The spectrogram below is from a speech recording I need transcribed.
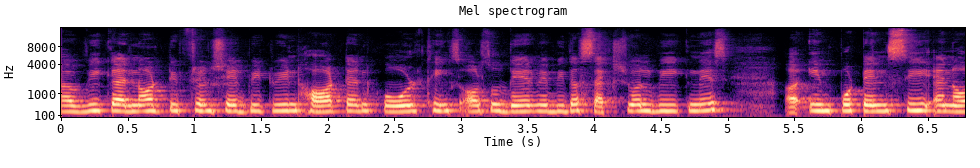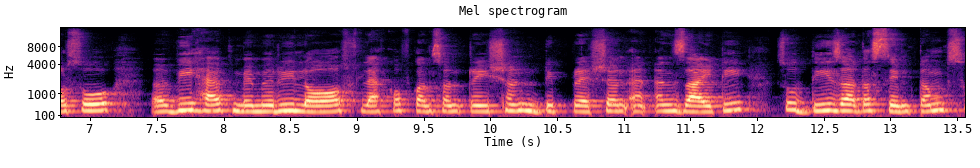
uh, we cannot differentiate between hot and cold things. Also there may be the sexual weakness uh, impotency and also uh, we have memory loss lack of concentration depression and anxiety. So these are the symptoms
